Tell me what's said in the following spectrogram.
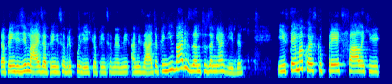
Eu aprendi demais, eu aprendi sobre política, eu aprendi sobre amizade, eu aprendi em vários âmbitos da minha vida. E tem uma coisa que o Preto fala que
